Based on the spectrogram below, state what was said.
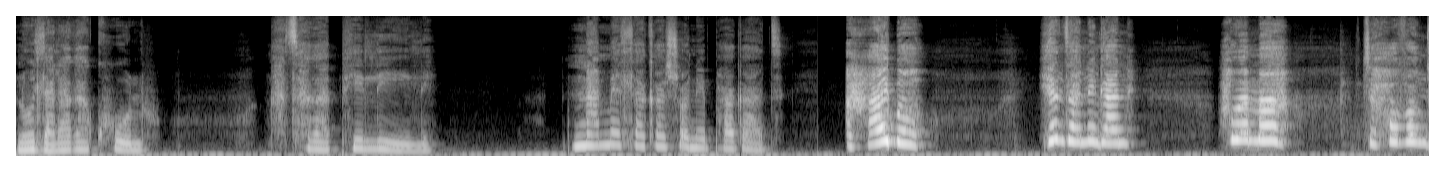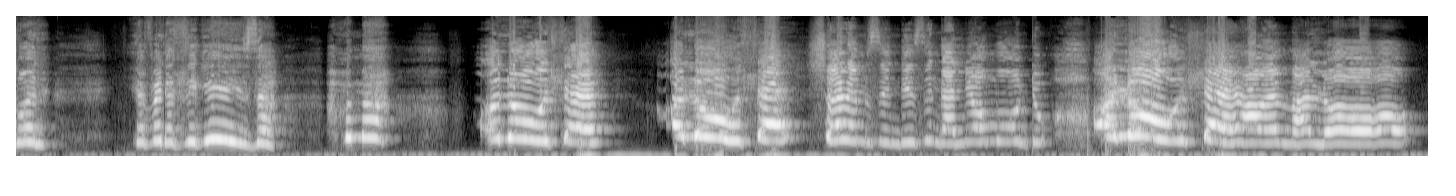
nodlala kakhulu. Ngathi akaphilile. Namehla kashone phakathi. Hayibo. Yenzani ngane? Hawe ma, Jehova ngcwele. Yavela dlikiza. Hawe ma. Oluhle. oluhle shwele msindisi ingane yomuntu oluhle hawe malo ukuphi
